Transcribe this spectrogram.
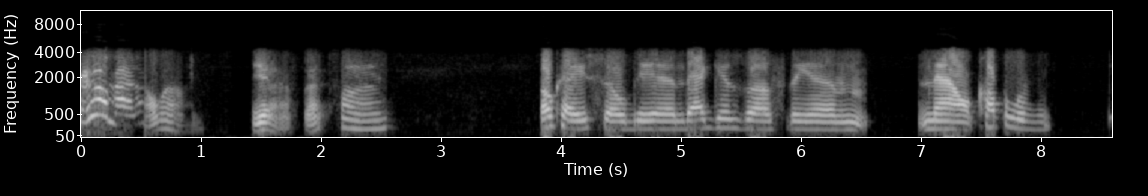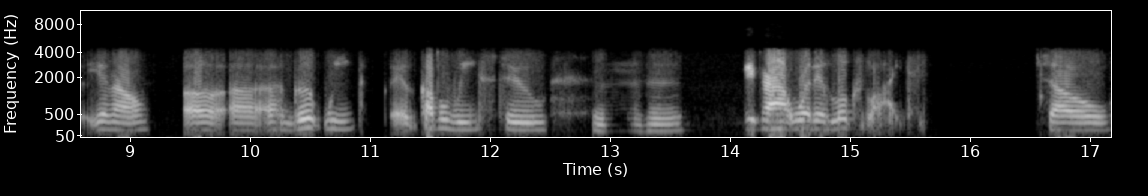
It don't matter. Oh well. Yeah, that's fine. Okay, so then that gives us then now a couple of, you know, a, a, a good week, a couple weeks to Mhm. figure out what it looks like. So,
